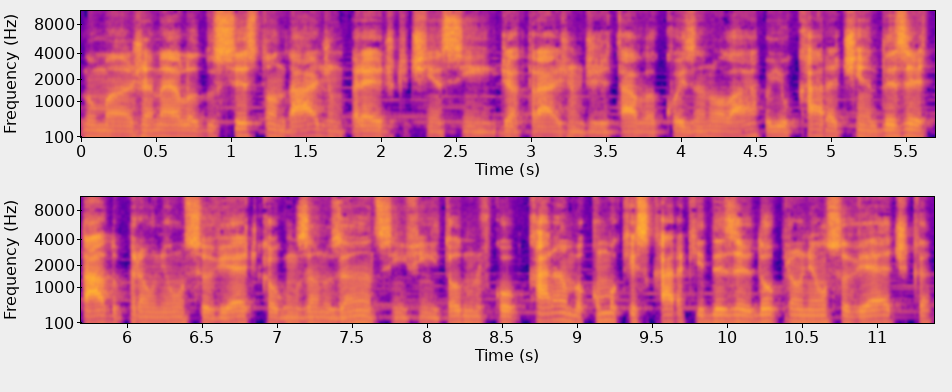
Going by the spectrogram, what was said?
numa janela do sexto andar de um prédio que tinha assim, de atrás, onde ele tava coisando lá, e o cara tinha desertado pra União Soviética alguns anos antes, enfim, e todo mundo ficou, caramba, como que esse cara que desertou pra União Soviética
